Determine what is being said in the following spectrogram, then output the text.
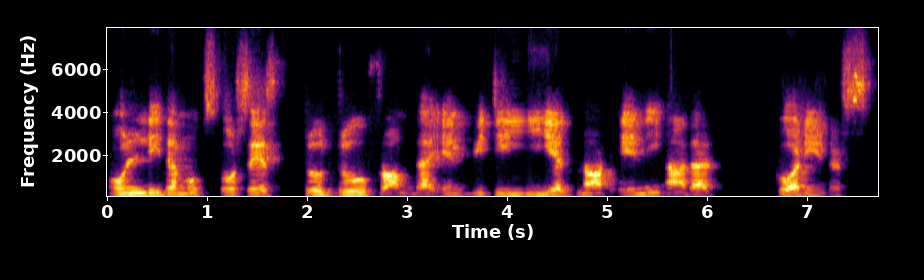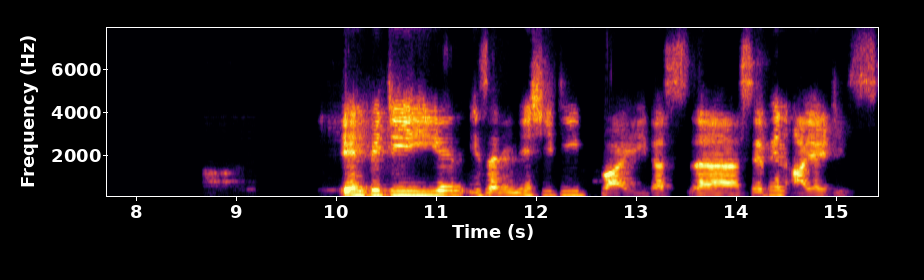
only the MOOCs courses to do from the NPTEL, not any other coordinators. NPTEL is an initiative by the uh, seven IITs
